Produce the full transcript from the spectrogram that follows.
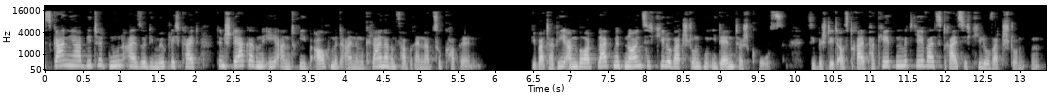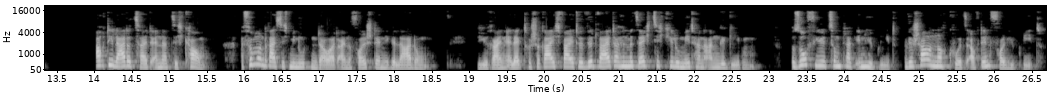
Scania bietet nun also die Möglichkeit, den stärkeren E-Antrieb auch mit einem kleineren Verbrenner zu koppeln. Die Batterie an Bord bleibt mit 90 Kilowattstunden identisch groß. Sie besteht aus drei Paketen mit jeweils 30 Kilowattstunden. Auch die Ladezeit ändert sich kaum. 35 Minuten dauert eine vollständige Ladung. Die rein elektrische Reichweite wird weiterhin mit 60 Kilometern angegeben. So viel zum Plug-in-Hybrid. Wir schauen noch kurz auf den Vollhybrid.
